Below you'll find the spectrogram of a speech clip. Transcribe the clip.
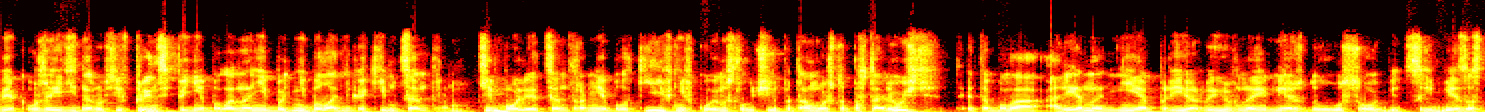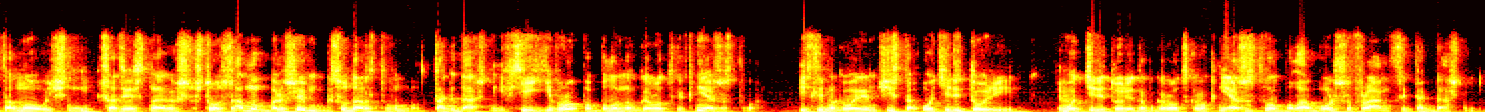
века уже Единой Руси в принципе не было. Она не, не была никаким центром. Тем более центром не был Киев ни в коем случае, потому что, повторюсь, это была арена непрерывной междуусобицы, безостановочной. Соответственно, что самым большим государством тогдашней всей Европы было Новгородское княжество если мы говорим чисто о территории. Вот территория Новгородского княжества была больше Франции тогдашней.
